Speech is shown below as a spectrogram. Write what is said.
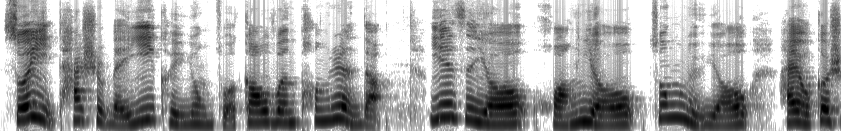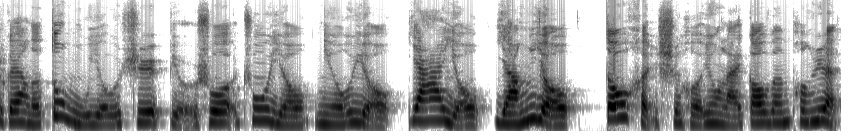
所以它是唯一可以用作高温烹饪的。椰子油、黄油、棕榈油，还有各式各样的动物油脂，比如说猪油、牛油、鸭油、羊油。都很适合用来高温烹饪，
